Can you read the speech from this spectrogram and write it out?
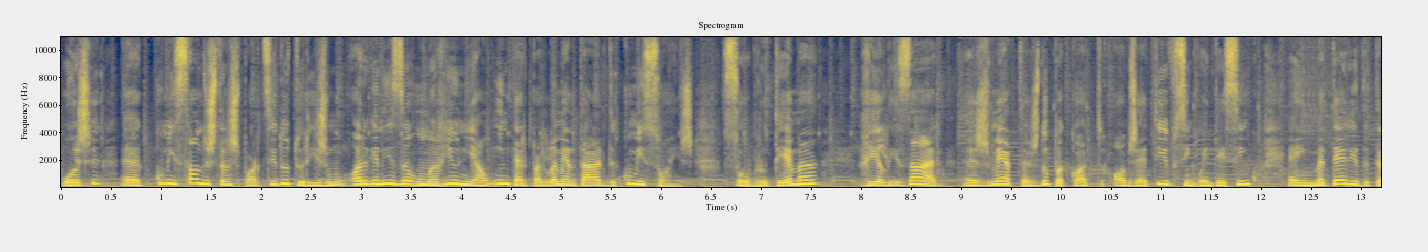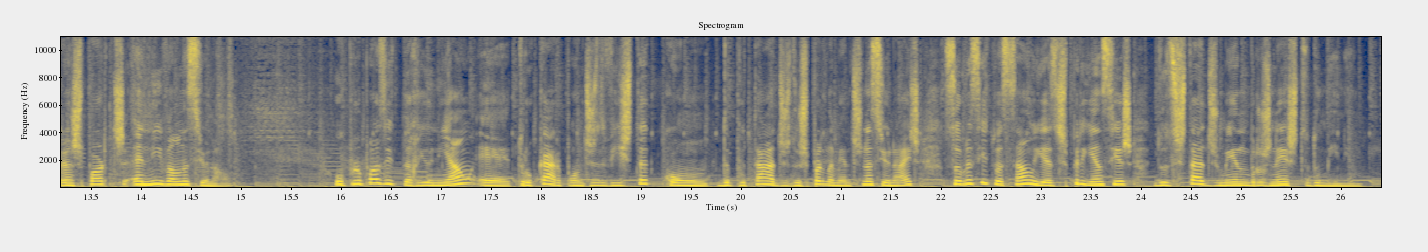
Hoje, a Comissão dos Transportes e do Turismo organiza uma reunião interparlamentar de comissões sobre o tema realizar as metas do pacote Objetivo 55 em matéria de transportes a nível nacional. O propósito da reunião é trocar pontos de vista com deputados dos Parlamentos Nacionais sobre a situação e as experiências dos Estados-membros neste domínio.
